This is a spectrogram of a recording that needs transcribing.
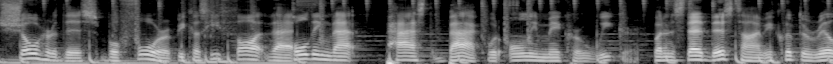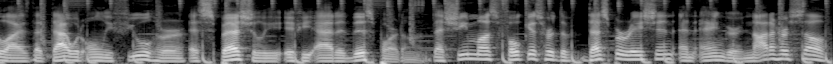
show her this before because he thought that holding that past back would only make her weaker. But instead this time, Ecliptor realized that that would only fuel her, especially if he added this part on. That she must focus her de desperation and anger not at herself,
